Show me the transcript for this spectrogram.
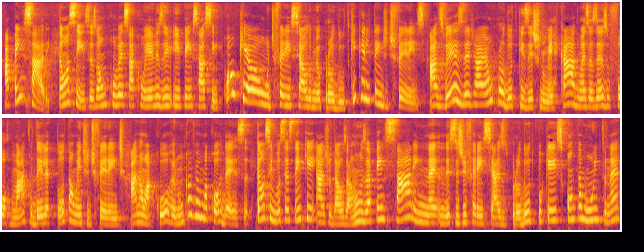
a pensarem. Então, assim, vocês vão conversar com eles e, e pensar assim, qual que é o diferencial do meu produto? Produto? O que, que ele tem de diferença? Às vezes já é um produto que existe no mercado, mas às vezes o formato dele é totalmente diferente. Ah, não, a cor, eu nunca vi uma cor dessa. Então, assim, vocês têm que ajudar os alunos a pensarem né, nesses diferenciais do produto, porque isso conta muito, né?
